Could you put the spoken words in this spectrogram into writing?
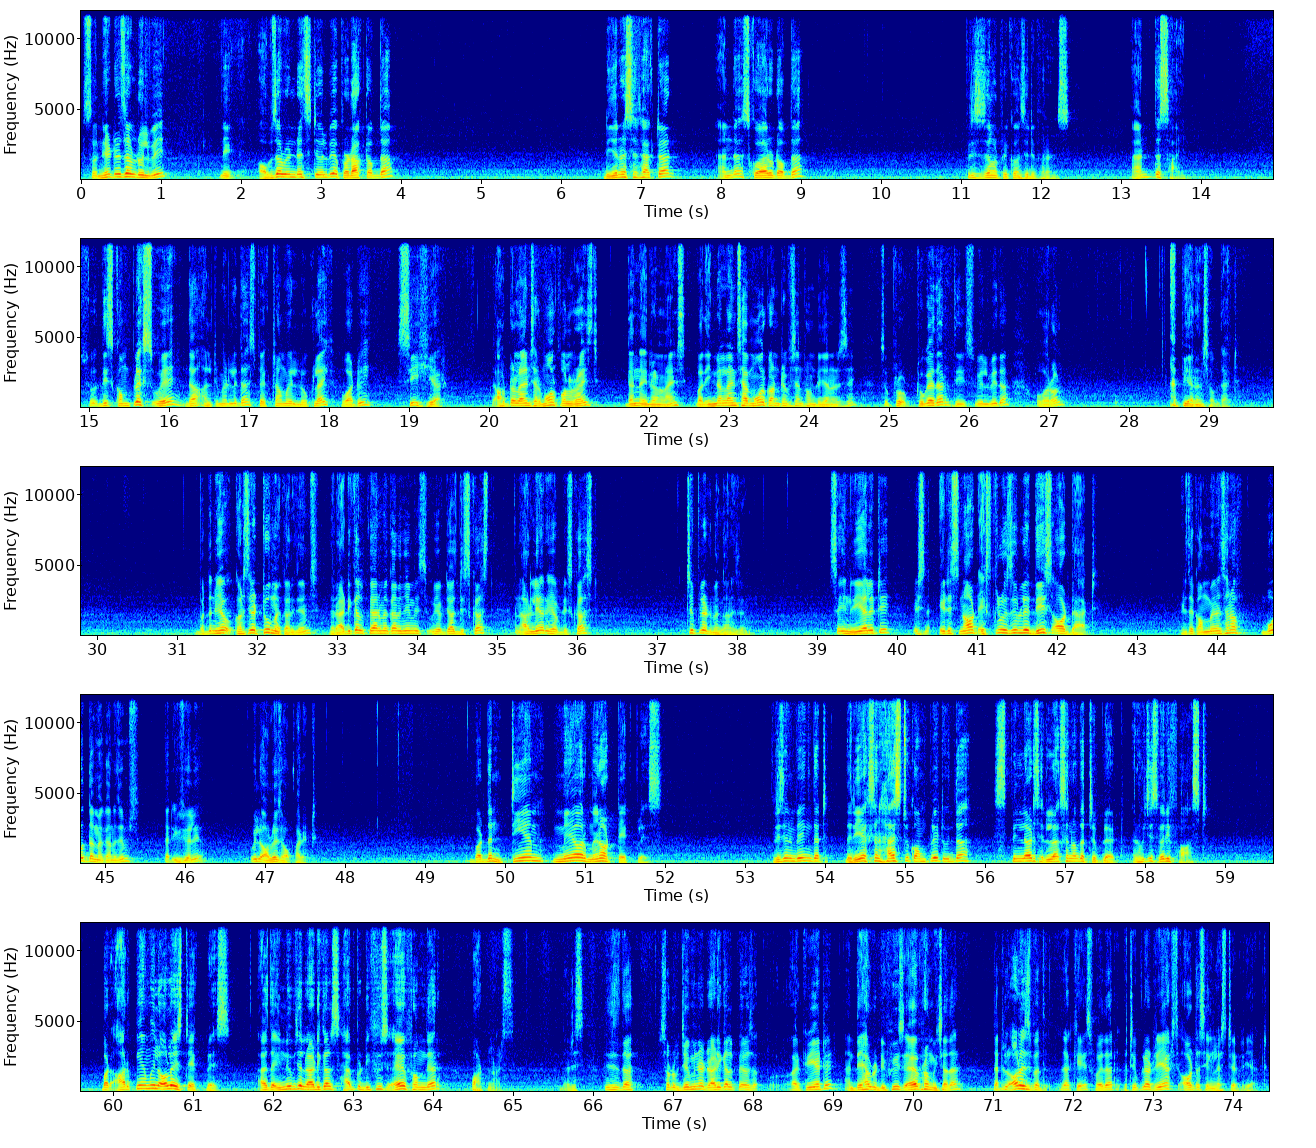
So, net result will be the observed intensity will be a product of the degeneracy factor and the square root of the precessional frequency difference and the sign. So, this complex way the ultimately the spectrum will look like what we see here. The outer lines are more polarized than the inner lines, but the inner lines have more contribution from degeneracy. So, together this will be the overall appearance of that. But then we have considered two mechanisms the radical pair mechanism is we have just discussed and earlier we have discussed triplet mechanism. So, in reality it is, it is not exclusively this or that it is a combination of both the mechanisms that usually will always operate. But then TM may or may not take place reason being that the reaction has to complete with the spin-Lattice relaxation of the triplet and which is very fast but RPM will always take place as the individual radicals have to diffuse away from their partners. That is this is the sort of geminate radical pairs are created and they have to diffuse away from each other that will always be the case whether the triplet reacts or the singlet state react.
